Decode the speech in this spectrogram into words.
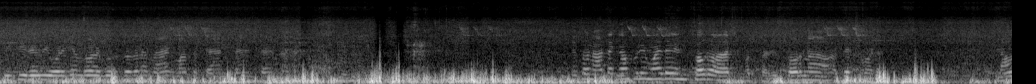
ಸಿ ಟಿ ರವಿ ಒಳಗಿಂದೊಳಗೆ ಇರ್ತದೆ ಮ್ಯಾಗ ಮಾತ್ರ ಟ್ಯಾಂಕ್ ಟ್ಯಾಂಕ್ ಟ್ಯಾಂಕ್. ಇಂಥ ನಾಟಕ ಕಂಪ್ನಿ ಮಾಡಿ ಇಂಥವ್ರು ಆರಿಸಿ ಬರ್ತಾರೆ ಇಂಥವ್ರನ್ನ ಅಧ್ಯಕ್ಷ ಮಾಡಿ. ನಾವು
